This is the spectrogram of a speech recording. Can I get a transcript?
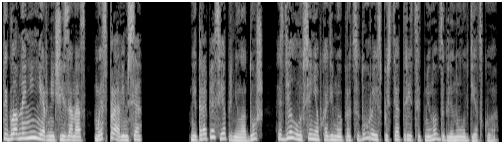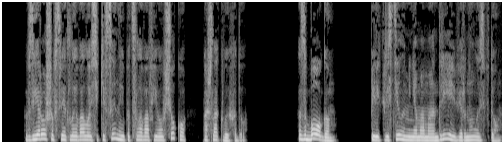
Ты, главное, не нервничай из-за нас, мы справимся». Не торопясь, я приняла душ, сделала все необходимые процедуры и спустя 30 минут заглянула в детскую. Взъерошив светлые волосики сына и поцеловав его в щеку, пошла к выходу. «С Богом!» Перекрестила меня мама Андрея и вернулась в дом.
